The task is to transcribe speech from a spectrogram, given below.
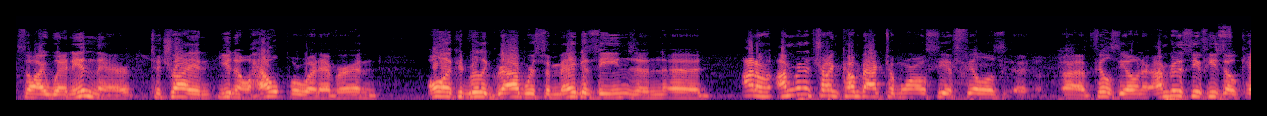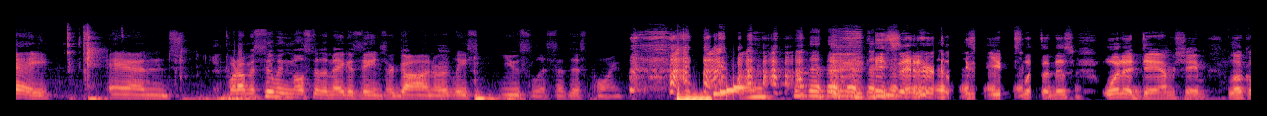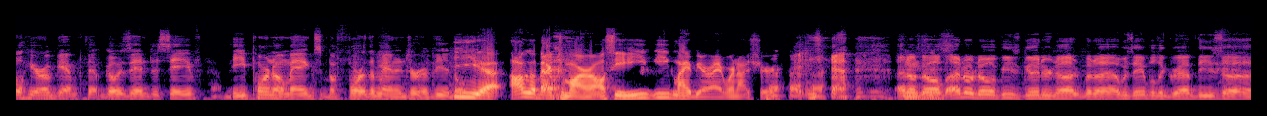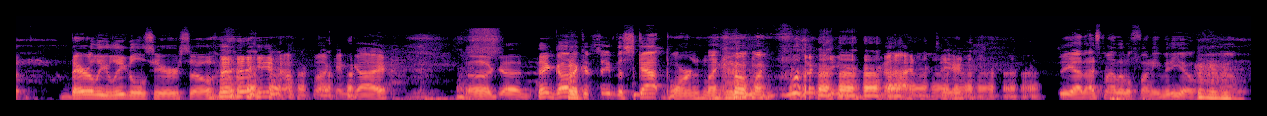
So I went in there to try and, you know, help or whatever. And all I could really grab were some magazines and uh, I don't. I'm gonna try and come back tomorrow. See if Phil's uh, uh, Phil's the owner. I'm gonna see if he's okay, and but I'm assuming most of the magazines are gone or at least useless at this point. he said her he's useless at this. What a damn shame. Local hero Gimp that goes in to save the porno mags before the manager of the adult. Yeah, I'll go back tomorrow. I'll see. He, he might be all right. We're not sure. Yeah. I don't know. I don't know if he's good or not, but I, I was able to grab these uh, barely legals here. So, you know, fucking guy. Oh god! Thank God I could save the scat porn. Like, oh my fucking god, dude. So yeah, that's my little funny video. Um,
